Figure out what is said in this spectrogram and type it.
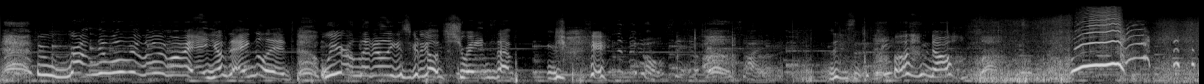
No. You have to angle it. We are literally just gonna go straight into that. In the middle. On the side. This is, no.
